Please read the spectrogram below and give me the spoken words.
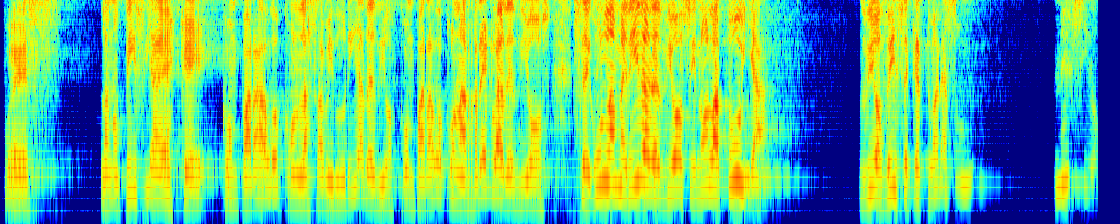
pues la noticia es que comparado con la sabiduría de Dios, comparado con la regla de Dios, según la medida de Dios y no la tuya, Dios dice que tú eres un necio.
